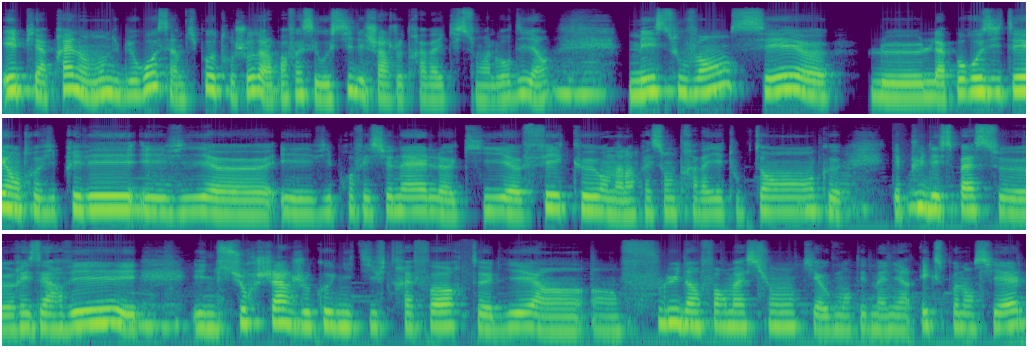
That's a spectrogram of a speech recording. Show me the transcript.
Et puis après, dans le monde du bureau, c'est un petit peu autre chose. Alors parfois, c'est aussi des charges de travail qui sont alourdies, hein. mmh mais souvent, c'est euh, la porosité entre vie privée et vie, euh, et vie professionnelle qui euh, fait qu'on a l'impression de travailler tout le temps, qu'il n'y a plus d'espace euh, réservé et, une surcharge cognitive très forte liée à un, flux d'informations qui a augmenté de manière exponentielle.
